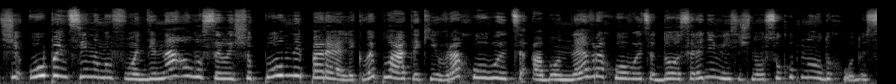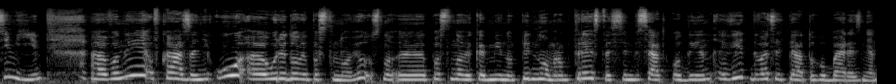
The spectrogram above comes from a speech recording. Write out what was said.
Чи у пенсійному фонді наголосили, що повний перелік виплат, які враховуються або не враховуються до середньомісячного сукупного доходу сім'ї, е, вони вказані у е, урядовій постанові е, постанові Кабміну під номером 371 від 25 березня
